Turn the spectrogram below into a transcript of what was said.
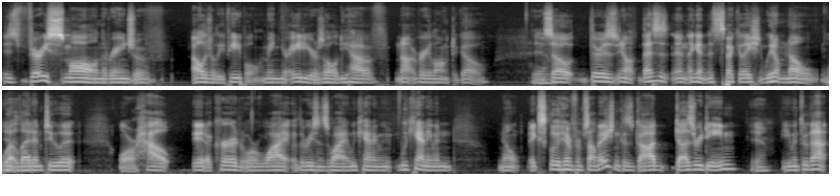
is very small in the range of elderly people. I mean, you're 80 years old, you have not very long to go. Yeah. So there's, you know, this is, and again, it's speculation. We don't know what Yeah. led him to it, or how it occurred, or why, or the reasons why. And we can't even, we can't even, you know, exclude him from salvation because God does redeem, Yeah. even through that.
